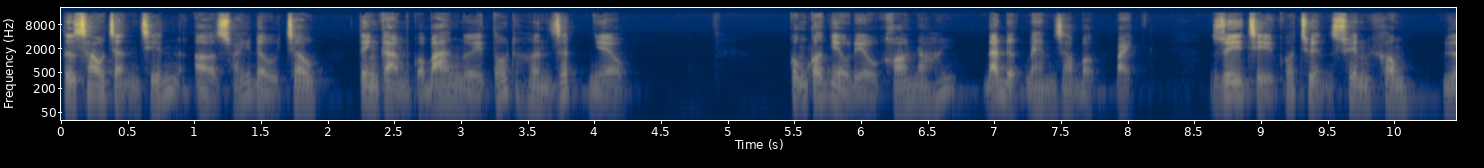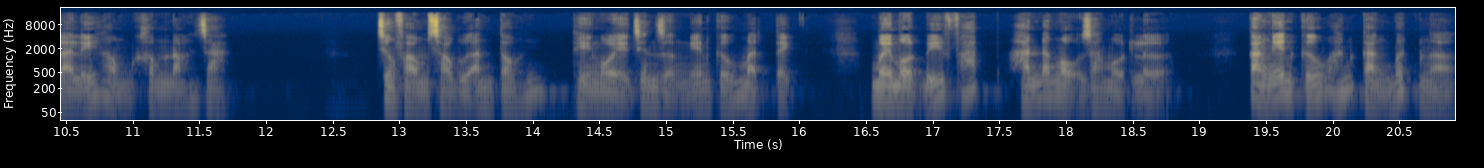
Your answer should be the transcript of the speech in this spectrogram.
Từ sau trận chiến ở xoáy đầu châu, tình cảm của ba người tốt hơn rất nhiều. Cũng có nhiều điều khó nói, đã được đem ra bộc bạch. Duy chỉ có chuyện xuyên không là Lý Hồng không nói ra. Trương Phong sau bữa ăn tối thì ngồi trên giường nghiên cứu mật tịch. 11 bí pháp hắn đã ngộ ra một lửa. Càng nghiên cứu hắn càng bất ngờ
